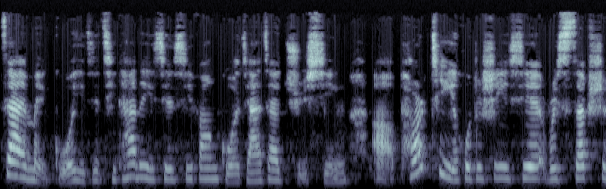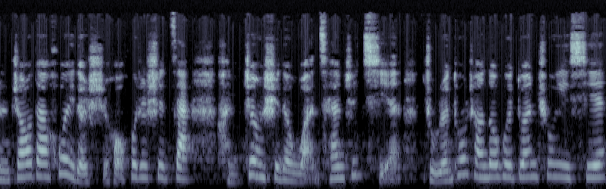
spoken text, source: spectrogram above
在美国以及其他的一些西方国家，在举行啊 party 或者是一些 reception 招待会的时候，或者是在很正式的晚餐之前，主人通常都会端出一些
